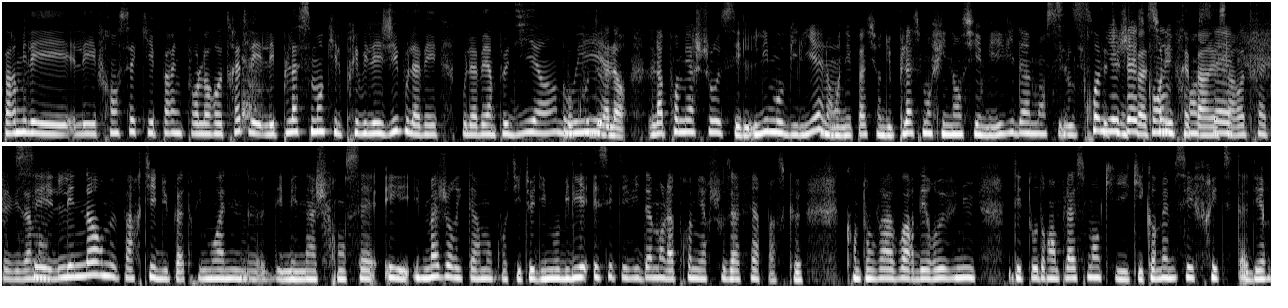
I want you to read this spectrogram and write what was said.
parmi les, Français qui épargnent pour leur retraite, les, placements qu'ils privilégient, vous l'avez, vous l'avez un peu dit. Hein, beaucoup oui, alors la première chose, c'est l'immobilier. Alors on n'est pas sur du placement financier, mais évidemment, c'est, le premier geste qu'ont les Français. Sa retraite, évidemment. C'est l'énorme partie du patrimoine mm. euh, des ménages français est, majoritairement constitué d'immobilier. Et c'est évidemment la première chose à faire parce que quand on va avoir des revenus, des taux de remplacement qui, qui quand même s'effritent, c'est-à-dire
